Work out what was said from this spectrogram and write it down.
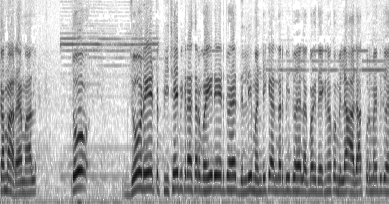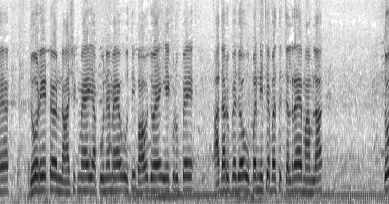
कम आ रहा है माल। तो जो रेट पीछे बिक रहा है सर वही रेट जो है दिल्ली मंडी के अंदर भी जो है लगभग देखने को मिला। आजादपुर में भी जो है, जो रेट नासिक में है या पुणे में है, उसी भाव जो है एक रुपये आधा रुपये जो ऊपर नीचे बस चल रहा है मामला। तो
